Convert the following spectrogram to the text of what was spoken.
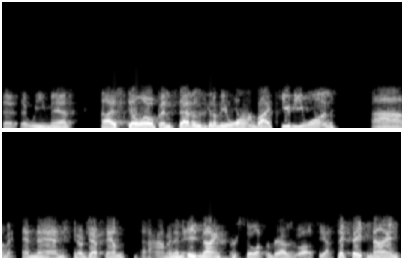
that, that we missed, uh, is still open. Seven's going to be worn by QB one. Um, and then, you know, Jeff Sims, um, and then eight and nine are still up for grabs as well. So you got six, eight, and nine.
